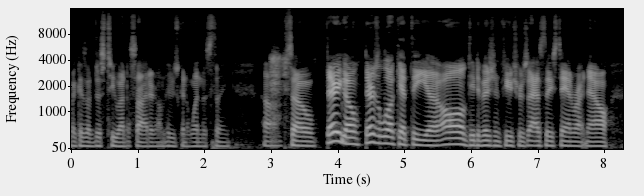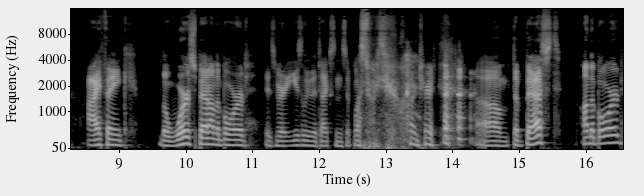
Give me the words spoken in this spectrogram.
because I'm just too undecided on who's going to win this thing. Um, so there you go. There's a look at the uh, all the division futures as they stand right now. I think the worst bet on the board is very easily the Texans at plus 2200. um, the best on the board,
